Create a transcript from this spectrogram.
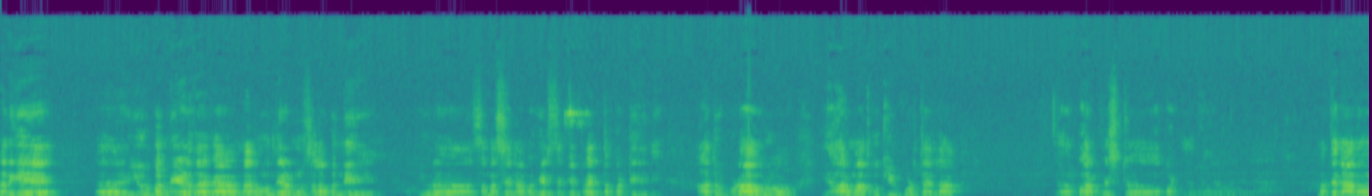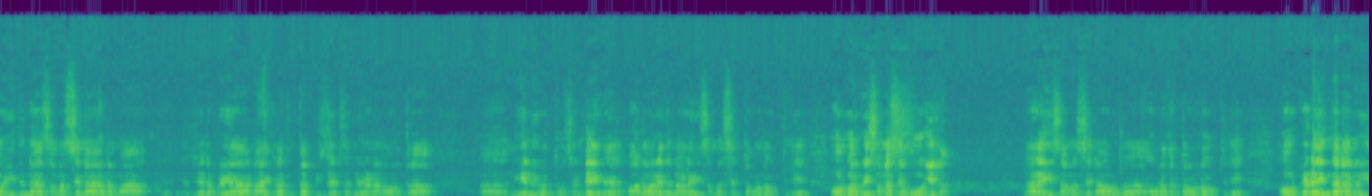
ನನಗೆ ಇವರು ಬಂದು ಹೇಳಿದಾಗ ನಾನು ಒಂದು ಎರಡು ಮೂರು ಸಲ ಬಂದಿದ್ದೆ ಇವರ ಸಮಸ್ಯೆನ ಬಗೆಹರಿಸೋಕ್ಕೆ ಪ್ರಯತ್ನ ಪಟ್ಟಿದ್ದೀನಿ. ಆದರೂ ಕೂಡ ಅವರು ಯಾರ ಮಾತಿಗೂ ಕಿವಿ ಕೊಡ್ತಾ ಇಲ್ಲ. ಪಾರ್ಕ್ ವೆಸ್ಟ್ ಅಪಾರ್ಟ್ಮೆಂಟ್ ಮತ್ತು ನಾನು ಇದನ್ನು ಸಮಸ್ಯೆನ ನಮ್ಮ ಜನಪ್ರಿಯ ನಾಯಕರಾದಂಥ ಬಿ ಜೆಡ್ ಜಮೀರ್ ಅಣ್ಣನವ್ರ ಹತ್ರ ಏನು ಇವತ್ತು ಸಂಡೇ ಇದೆ. ಭಾನುವಾರ ಇದೆ. ನಾಳೆ ಈ ಸಮಸ್ಯೆನ ತೊಗೊಂಡು ಹೋಗ್ತೀನಿ. ಅವ್ರವರೆಗೂ ಈ ಸಮಸ್ಯೆ ಹೋಗಿಲ್ಲ. ನಾಳೆ ಈ ಸಮಸ್ಯೆನ ಅವ್ರ ಅವ್ರ ಹತ್ರ ತೊಗೊಂಡು ಹೋಗ್ತೀನಿ. ಅವ್ರ ಕಡೆಯಿಂದ ನಾನು ಈ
